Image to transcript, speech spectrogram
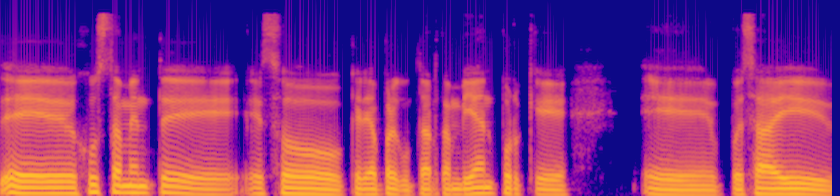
eh, justamente eso quería preguntar también porque eh, pues hay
